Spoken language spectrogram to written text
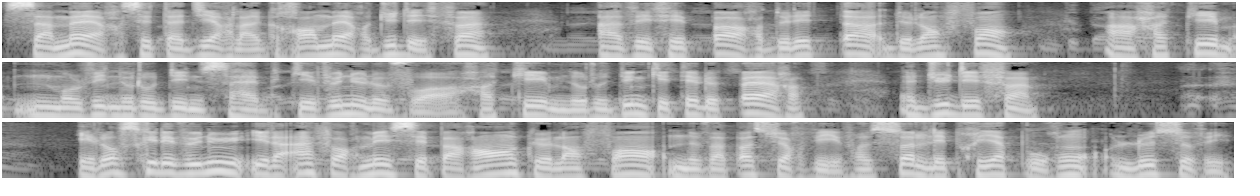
Sa mère, c'est-à-dire la grand-mère du défunt, avait fait part de l'état de l'enfant à Hakim Molvi Nuruddin Sahib, qui est venu le voir. Hakim Nuruddin, qui était le père du défunt. Et lorsqu'il est venu, il a informé ses parents que l'enfant ne va pas survivre. Seules les prières pourront le sauver.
